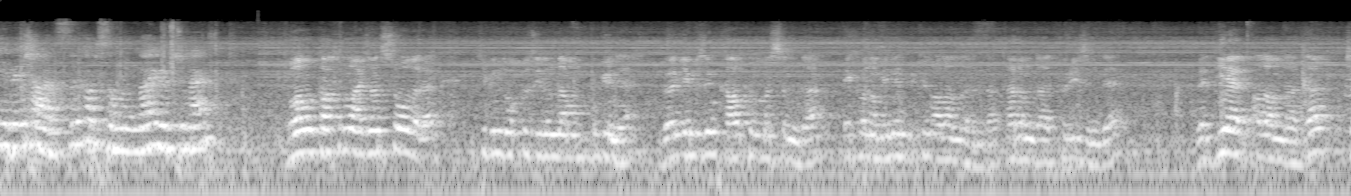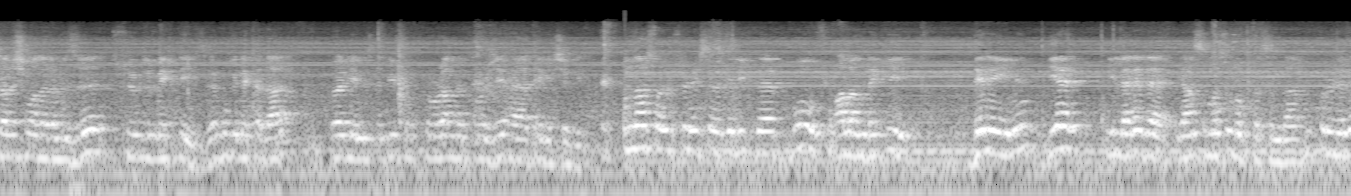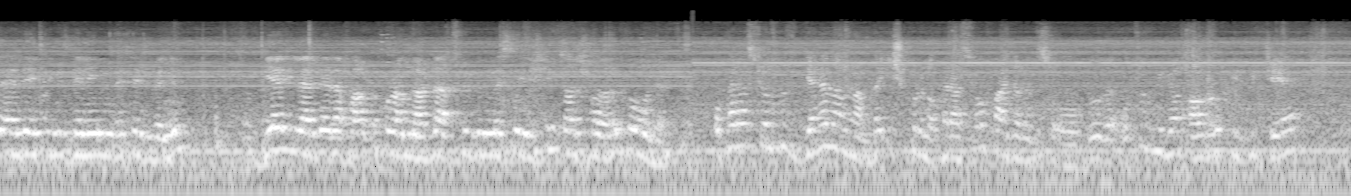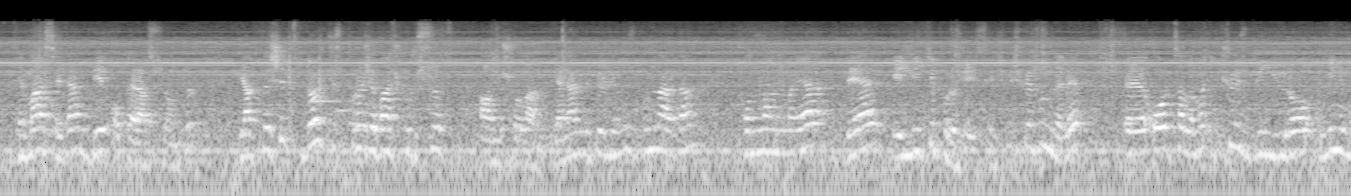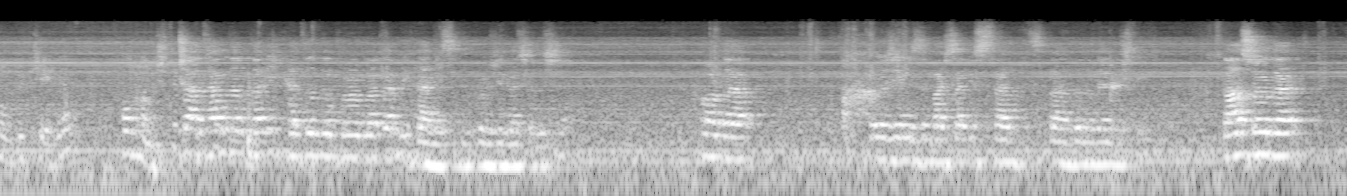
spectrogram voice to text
hibe çağrısı kapsamında yürütülen Doğanın Kalkınma Ajansı olarak 2009 yılından bugüne bölgemizin kalkınmasında, ekonominin bütün alanlarında, tarımda, turizmde ve diğer alanlarda çalışmalarımızı sürdürmekteyiz ve bugüne kadar bölgemizde birçok program ve proje hayata geçirdik. Bundan sonra süreçte özellikle bu alandaki deneyimin diğer illere de yansıması noktasında bu projede elde ettiğimiz deneyimin ve tecrübenin diğer illerde ve farklı programlarda sürdürülmesine ilişkin çalışmalarımız olacak. Operasyonumuz genel anlamda İşkur'un operasyon faydalanıcısı olduğu ve 30 milyon avroluk bir bütçeye temas eden bir operasyondur. Yaklaşık 400 proje başvurusu almış olan genel müdürlüğümüz bunlardan fonlanmaya değer 52 projeyi seçmiş ve bunları e, ortalama 200 bin euro minimum bütçeyle fonlamıştır. Şatam'da ilk katıldığım programlardan bir tanesi bu projenin açılışı. Orada projemizin başlangıç startını vermiştik. Daha sonra da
